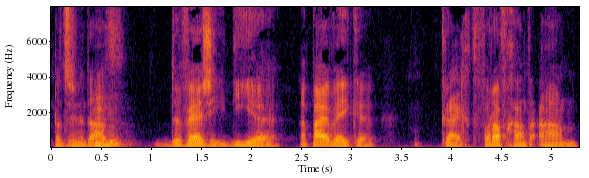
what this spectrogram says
Dat is inderdaad Mhm. de versie die je een paar weken krijgt voorafgaand aan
